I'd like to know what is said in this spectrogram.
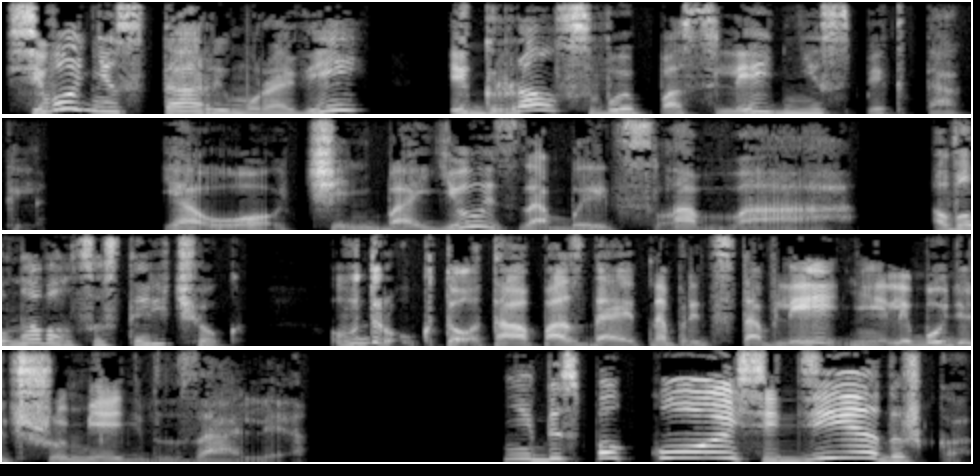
Сегодня старый муравей играл свой последний спектакль. «Я очень боюсь забыть слова», — волновался старичок. «Вдруг кто-то опоздает на представление или будет шуметь в зале». «Не беспокойся, дедушка»,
